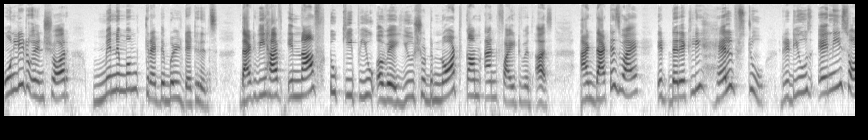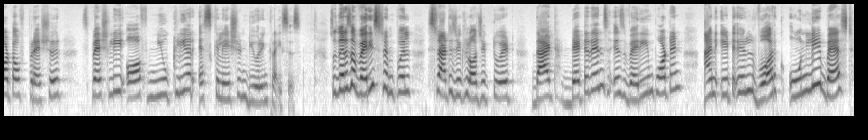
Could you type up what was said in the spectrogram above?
only to ensure minimum credible deterrence that we have enough to keep you away. You should not come and fight with us. And that is why it directly helps to reduce any sort of pressure, especially of nuclear escalation during crisis. So there is a very simple strategic logic to it that deterrence is very important and it will work only best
